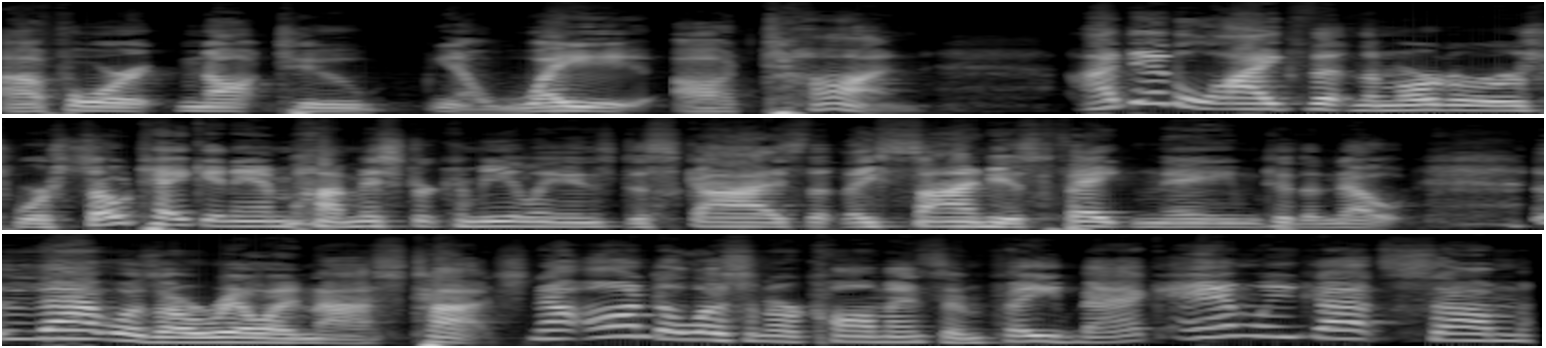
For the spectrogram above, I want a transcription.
uh, for it not to, you know, weigh a ton. I did like that the murderers were so taken in by Mr. Chameleon's disguise that they signed his fake name to the note. That was a really nice touch. Now on to listener comments and feedback, and we got some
